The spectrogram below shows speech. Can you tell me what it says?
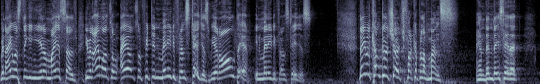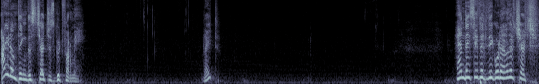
When I was thinking, you know, myself, even I'm also, I also fit in many different stages. We are all there in many different stages. They will come to a church for a couple of months and then they say that, I don't think this church is good for me. Right? And they say that they go to another church.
